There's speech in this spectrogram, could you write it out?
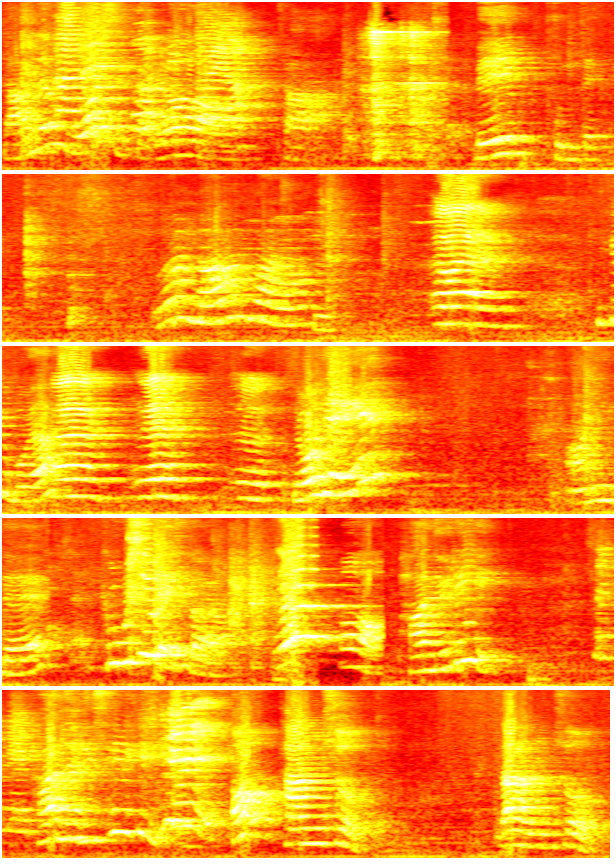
나는 무엇일까요? 자, 매일 본대. 이게 뭐야? 연예인? 아닌데. 교실에 있어요. 어. 바늘이 바늘이 세 개. 어? 단수 단수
